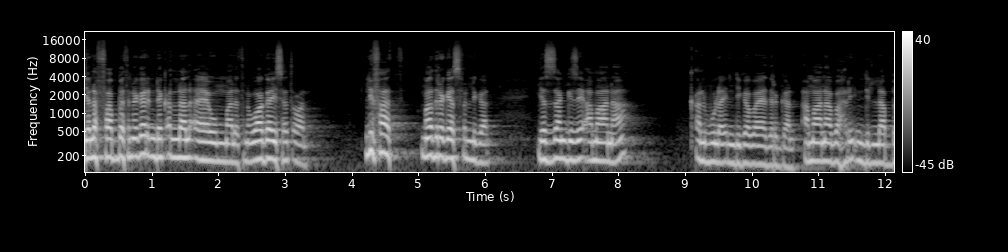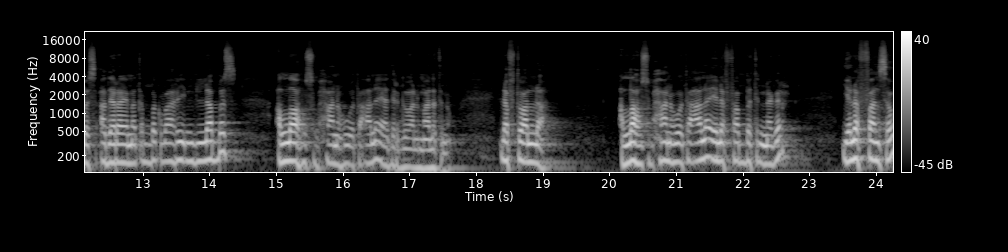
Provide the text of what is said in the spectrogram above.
የለፋበት ነገር እንደ ቀላል አያውም ማለት ነው። ዋጋ ይሰጠዋል። ልፋት ማድረግ ያስፈልጋል። የዛን ጊዜ አማና ቀልቡ ላይ እንዲገባ ያደርጋል። አማና ባህሪ እንዲላበስ፣ አደራ የመጠበቅ ባህሪ እንዲላበስ አላሁ ስብሓነሁ ወተዓላ ያደርገዋል ማለት ነው። ለፍቷላ አላሁ ስብሓነሁ ወተዓላ የለፋበትን ነገር የለፋን ሰው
